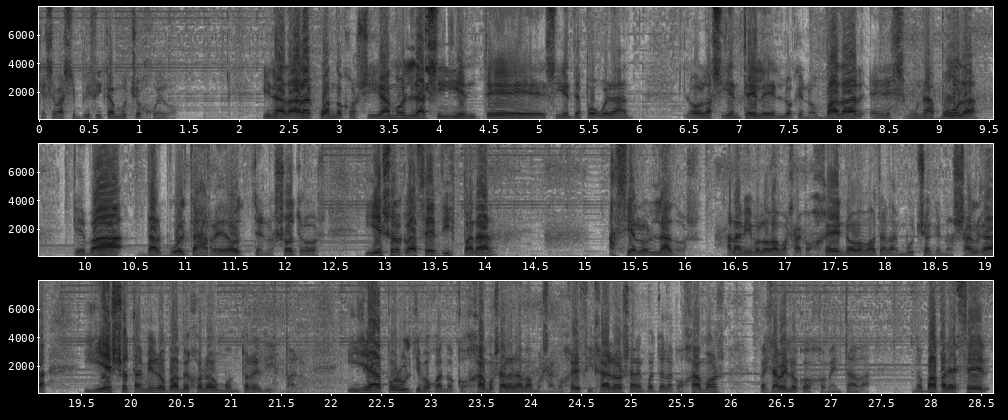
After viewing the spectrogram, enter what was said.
que se va a simplificar mucho el juego. Y nada, ahora cuando consigamos la siguiente, siguiente Power Up, o la siguiente L, lo que nos va a dar es una bola que va a dar vueltas alrededor de nosotros y eso lo que va a hacer es disparar hacia los lados. Ahora mismo lo vamos a coger, no vamos a tardar mucho en que nos salga y eso también nos va a mejorar un montón el disparo. Y ya por último, cuando cojamos, ahora la vamos a coger, fijaros, ahora en cuanto la cojamos, vais a ver lo que os comentaba. Nos va a aparecer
